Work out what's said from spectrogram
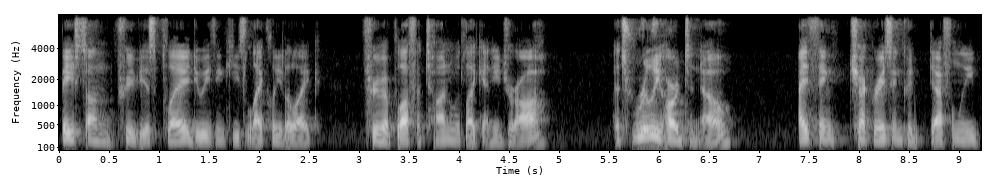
based on previous play, do we think he's likely to like three bet bluff a ton with like any draw? It's really hard to know. I think check raising could definitely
